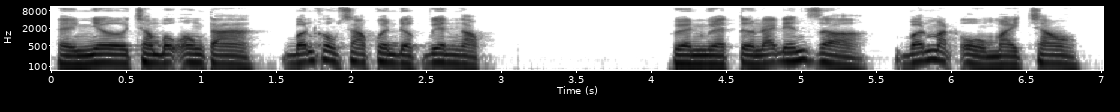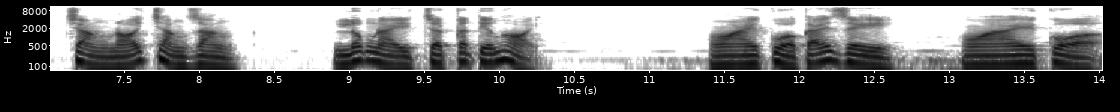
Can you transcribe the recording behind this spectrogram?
Hình như trong bụng ông ta Vẫn không sao quên được viên ngọc. Huyền Nguyệt từ nãy đến giờ Vẫn mặt ủ mày trao Chẳng nói chẳng rằng. Lúc này chợt cất tiếng hỏi. Hoài của cái gì? Hoài của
